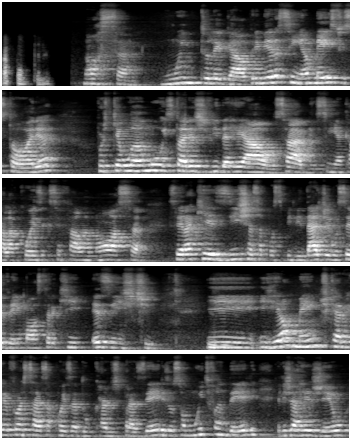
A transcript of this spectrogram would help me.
aponta, né? Nossa, muito legal. Primeiro, assim, amei sua história porque eu amo histórias de vida real, sabe? Assim, aquela coisa que você fala, nossa, será que existe essa possibilidade? E você vem e mostra que existe. E, uhum. e, realmente quero reforçar essa coisa do Carlos Prazeres, eu sou muito fã dele, ele já regeu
